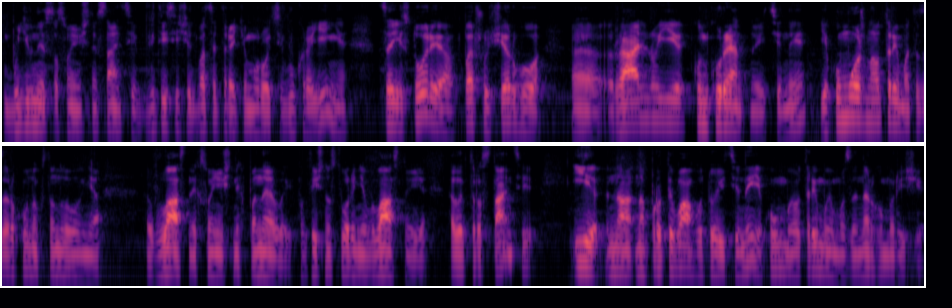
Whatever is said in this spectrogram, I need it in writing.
будівництва сонячних станцій в 2023 році в Україні це історія в першу чергу реальної конкурентної ціни, яку можна отримати за рахунок встановлення власних сонячних панелей, фактично створення власної електростанції, і на, на противагу тої ціни, яку ми отримуємо з енергомережі.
